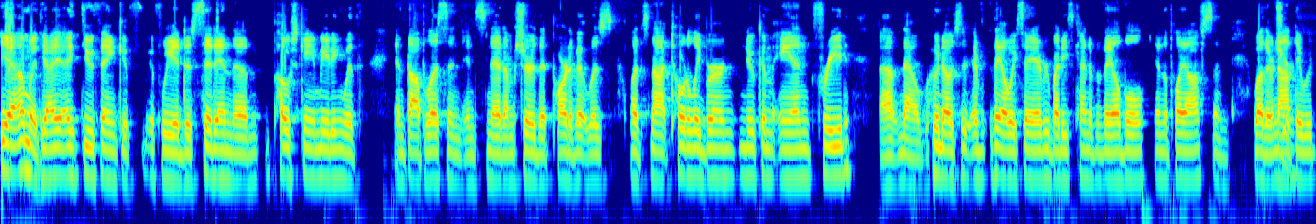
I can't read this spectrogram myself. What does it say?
Yeah, I'm with you. I, I do think if if we had to sit in the post game meeting with Anthopoulos and, and Snit, I'm sure that part of it was let's not totally burn Newcomb and Fried. Uh, now, who knows? They always say everybody's kind of available in the playoffs, and whether or not sure. they would,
